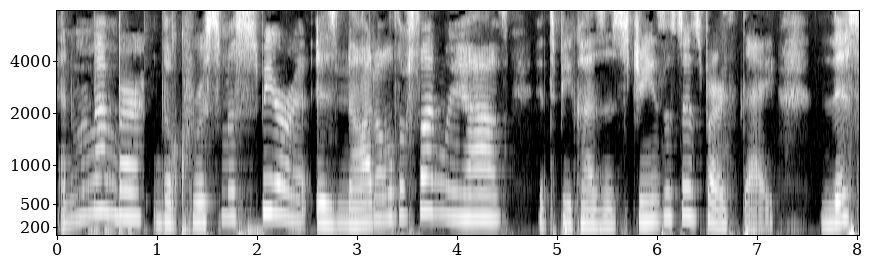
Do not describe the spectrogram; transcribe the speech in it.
And remember, the Christmas spirit is not all the fun we have. It's because it's Jesus' birthday. This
